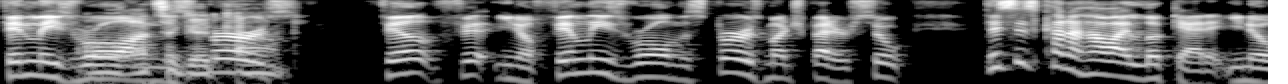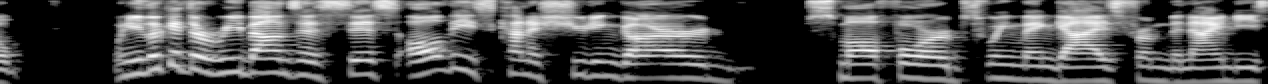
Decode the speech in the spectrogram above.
Finley's role oh, on the Spurs, Phil, Phil, you know, Finley's role in the Spurs much better. So this is kind of how I look at it. You know, when you look at the rebounds and assists, all these kind of shooting guard, small forward, swingman guys from the 90s,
